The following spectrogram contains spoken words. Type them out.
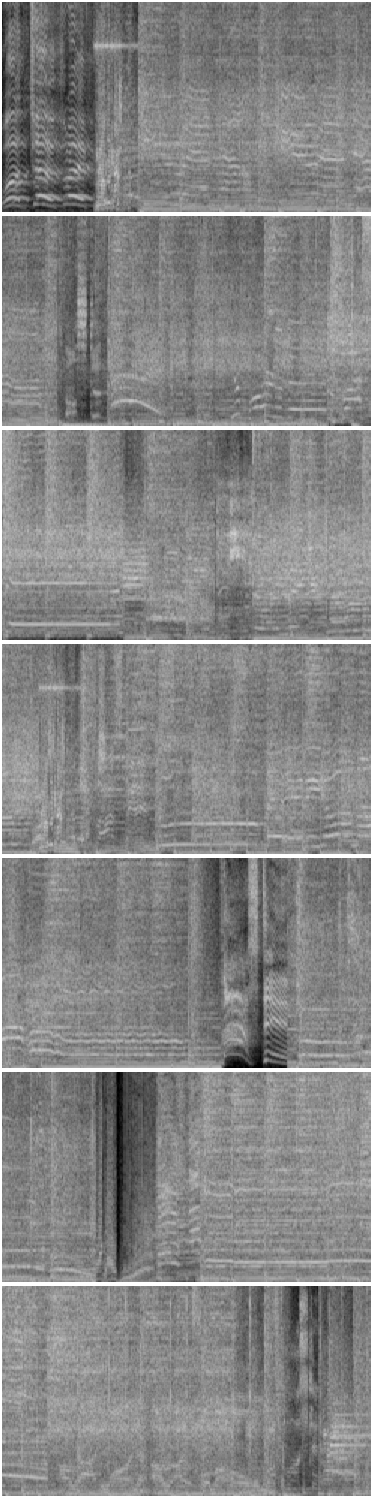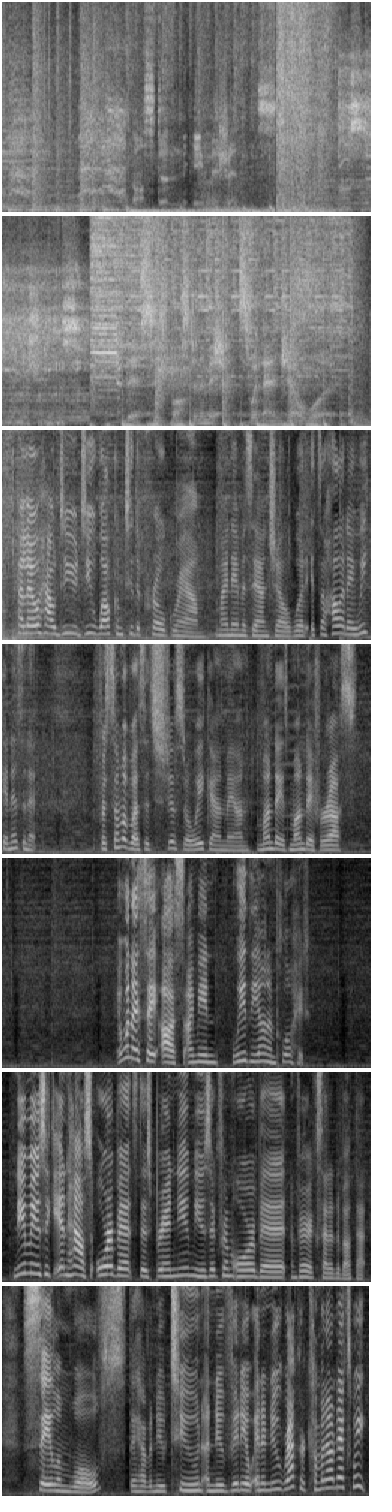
One, two, three. Boston. Hey! You're part of it! Boston Emissions. With Angel Wood. Hello, how do you do? Welcome to the program. My name is Angel Wood. It's a holiday weekend, isn't it? For some of us, it's just a weekend, man. Monday is Monday for us. And when I say us, I mean we, the unemployed. New music in house, Orbits. There's brand new music from Orbit. I'm very excited about that. Salem Wolves. They have a new tune, a new video, and a new record coming out next week.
